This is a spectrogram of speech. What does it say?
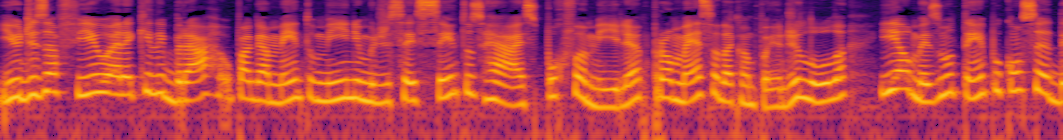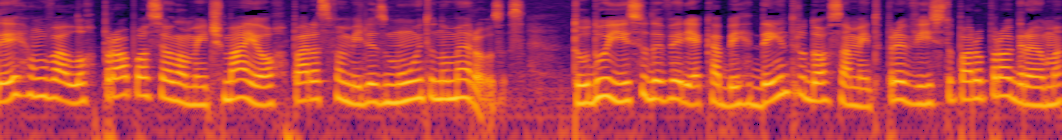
E o desafio era equilibrar o pagamento mínimo de 600 reais por família, promessa da campanha de Lula, e ao mesmo tempo conceder um valor proporcionalmente maior para as famílias muito numerosas. Tudo isso deveria caber dentro do orçamento previsto para o programa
